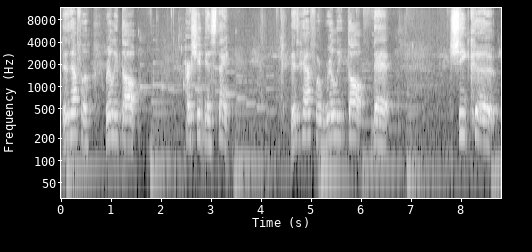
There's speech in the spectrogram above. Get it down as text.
this heifer really thought her shit didn't stink. This heifer really thought that she could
